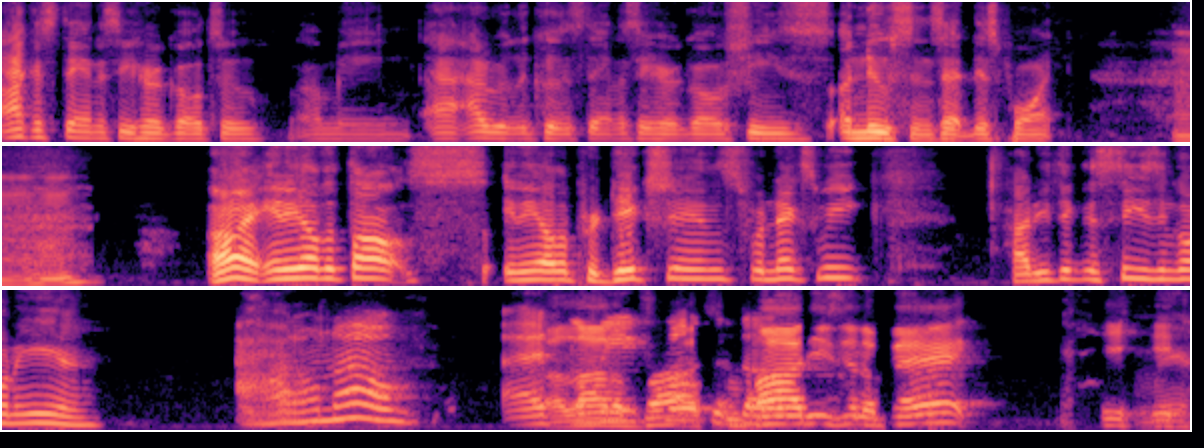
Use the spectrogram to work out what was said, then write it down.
I could stand to see her go too. I mean, I, I really couldn't stand to see her go. She's a nuisance at this point. Mm-hmm. All right. Any other thoughts? Any other predictions for next week? How do you think this season going to end? I don't know. It's A lot be of bodies, explosive bodies in the bag. Man,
